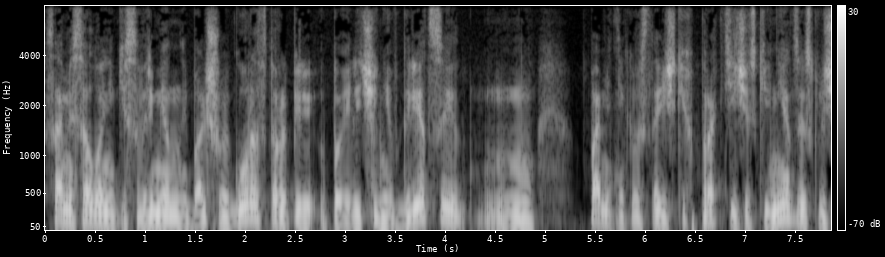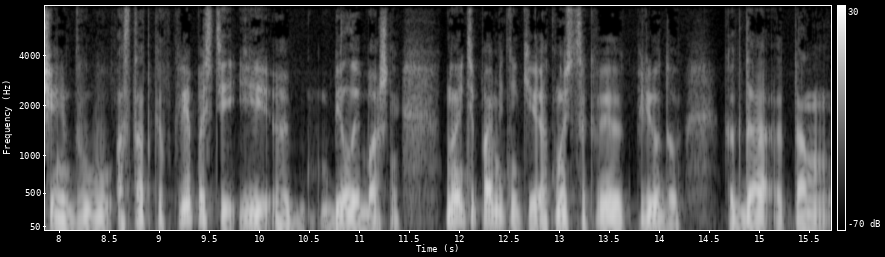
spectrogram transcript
Сами Салоники современный большой город, второй по величине в Греции. Ну, памятников исторических практически нет, за исключением двух остатков крепости и э, Белой башни. Но эти памятники относятся к, к периоду, когда там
